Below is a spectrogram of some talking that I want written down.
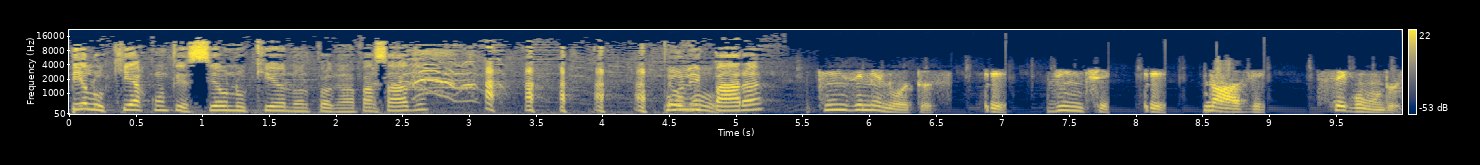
pelo que aconteceu no que no programa passado, pule para 15 minutos e 29 segundos.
